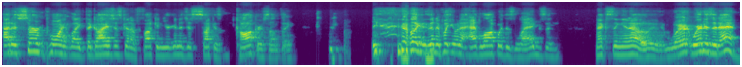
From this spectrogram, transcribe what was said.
at a certain point, like the guy's just gonna fucking, you're gonna just suck his cock or something. like he's gonna put you in a headlock with his legs, and next thing you know, where where does it end?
